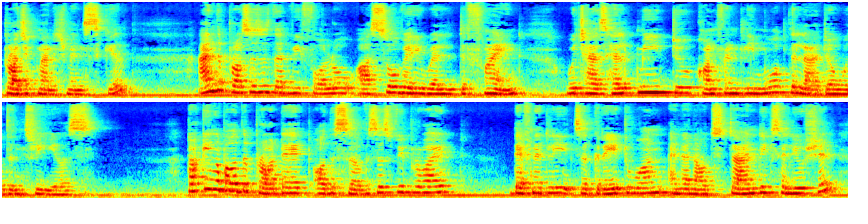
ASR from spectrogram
project management skill and the processes that we follow are so very well defined which has helped me to confidently move up the ladder within three years. Talking about the product or the services we provide, definitely it's a great one and an outstanding solution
